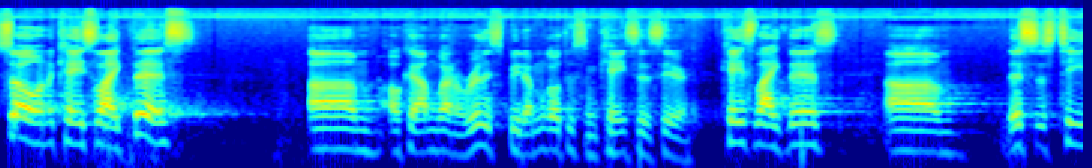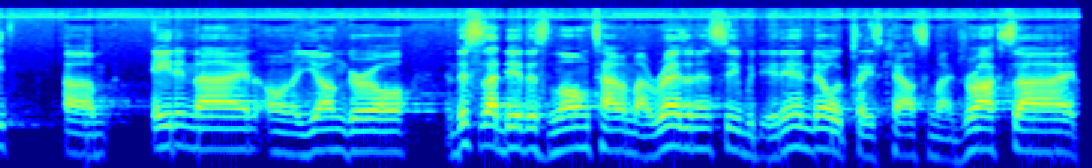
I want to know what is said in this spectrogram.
So in a case like this, um, okay, I'm going to really speed. I'm going to go through some cases here. Case like this, um, this is teeth um, eight and nine on a young girl. And this is, I did this long time in my residency. We did endo, we placed calcium hydroxide.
